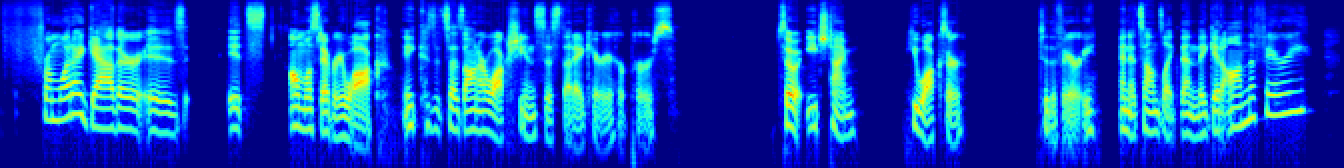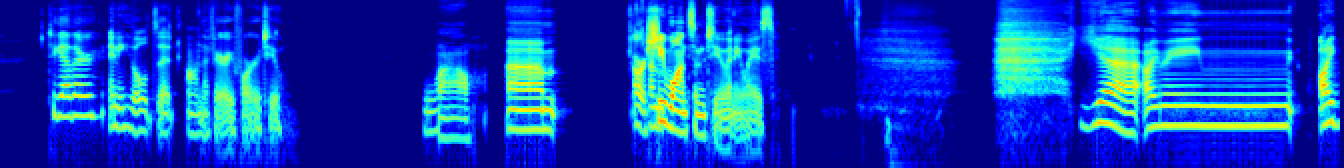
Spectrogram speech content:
From what I gather is it's almost every walk because it says on our walk she insists that I carry her purse. So each time he walks her to the ferry and it sounds like then they get on the ferry together and he holds it on the ferry for her too. Wow. Um Or she wants him to anyways. yeah, I mean, I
